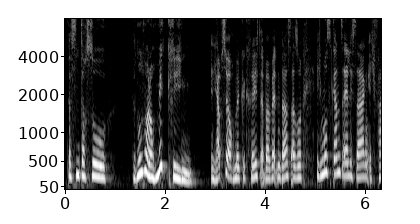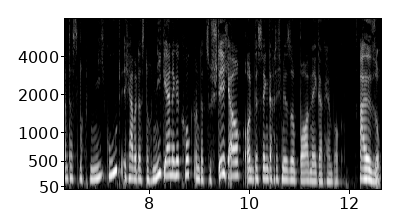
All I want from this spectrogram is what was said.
das sind doch so, das muss man doch mitkriegen. Ich habe es ja auch mitgekriegt, aber wetten das, also ich muss ganz ehrlich sagen, ich fand das noch nie gut. Ich habe das noch nie gerne geguckt und dazu stehe ich auch und deswegen dachte ich mir so, boah, nee, gar keinen Bock. Also,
